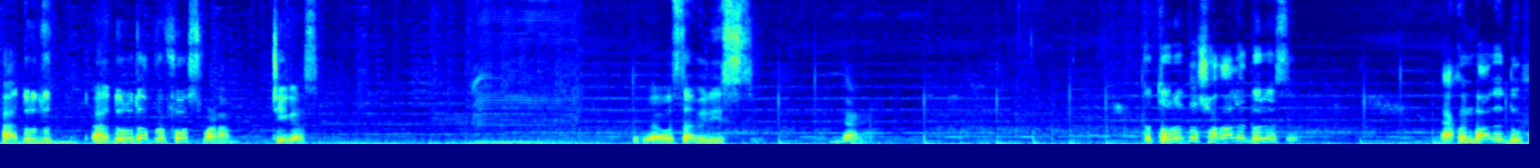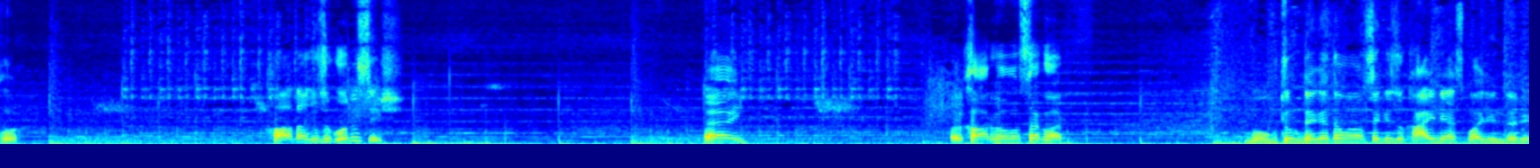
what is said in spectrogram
হ্যাঁ দ্রুত হ্যাঁ দ্রুত আপনার ফোর্স পাঠান, ঠিক আছে। ব্যবস্থা আমি নিচ্ছি। দাঁড়া। তো তোরা তো সকালে ধরেছে, এখন বাজে দুপুর। খাওয়া দাওয়া কিছু করেছিস? এই ওর খাওয়ার ব্যবস্থা কর। মুখ টুক দেখে তো মনে হচ্ছে কিছু খাইনি আজ কয়দিন ধরে।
